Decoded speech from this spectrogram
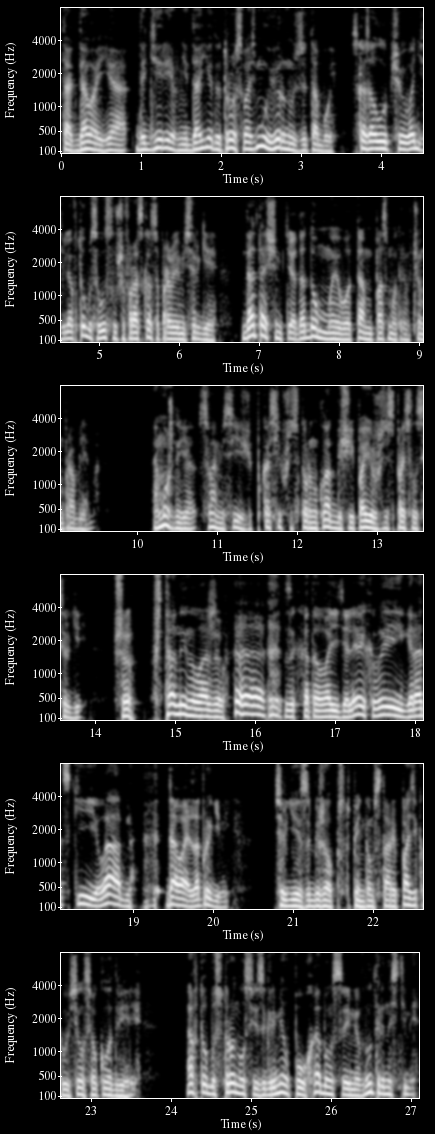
«Так, давай я до деревни доеду, трос возьму и вернусь за тобой», — сказал улыбчивый водитель автобуса, выслушав рассказ о проблеме Сергея. «Дотащим тебя до дома моего, там посмотрим, в чем проблема». «А можно я с вами съезжу?» — покосившись в сторону кладбища и поежившись, спросил Сергей. «Шо, штаны наложил?» — захохотал водитель. «Эх вы, городские, ладно, давай, запрыгивай». Сергей забежал по ступенькам в старый пазик и уселся около двери. Автобус тронулся и загремел по ухабам своими внутренностями.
